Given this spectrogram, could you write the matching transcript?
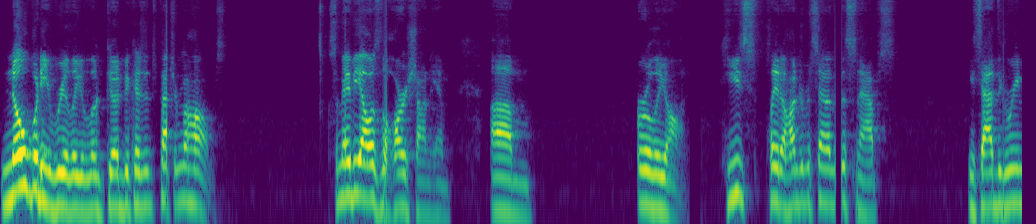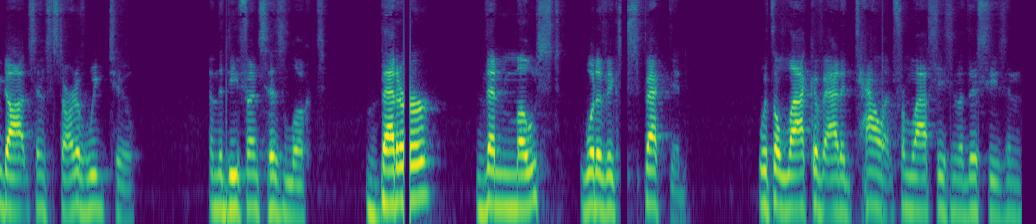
nobody really looked good because it's Patrick Mahomes. So maybe I was the harsh on him um, early on. He's played 100% of the snaps. He's had the green dot since start of week two, and the defense has looked better than most would have expected with a lack of added talent from last season to this season,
